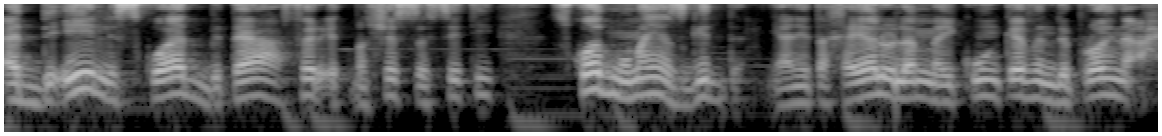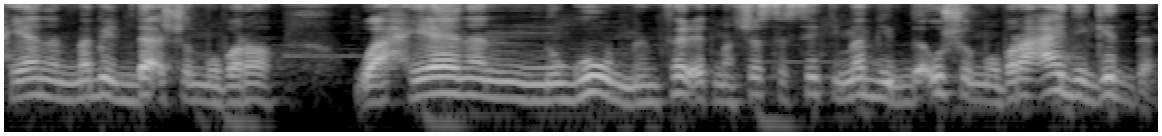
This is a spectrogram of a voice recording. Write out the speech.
قد إيه ال squad بتاع فرقة مانشستر سيتي squad مميز جدا. يعني تخيلوا لما يكون كيفن دي بروين أحيانا ما بيبدأش المباراة واحيانا نجوم من فرقة مانشستر سيتي ما بيبدأوش المباراة عادي جدا.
